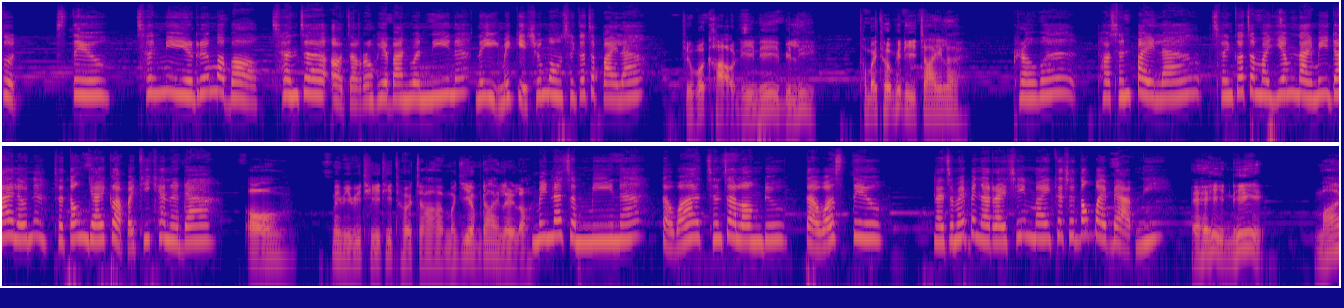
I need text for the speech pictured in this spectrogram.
สุดๆสตีล ฉันมีเรื่องมาบอก ฉันจะออกจากโรงพยาบาลวันนี้นะ ในอีกไม่กี่ชั่วโมงฉันก็จะไปแล้ว ถือว่าข่าวดีนี่บิลลี่ททำไมเธอไม่ดีใจเลย เพราะว่าพอฉันไปแล้ว ฉันก็จะมาเยี่ยมนายไม่ได้แล้วนะ่ะจะต้องย้ายกลับไปที่แคนาดา อ๋อ ไม่มีวิธีที่เธอจะมาเยี่ยมได้เลยเหรอ ไม่น่าจะมีนะ แต่ว่าฉันจะลองดู แต่ว่าสติลนายจะไม่เป็นอะไรใช่ไหม ถ้าฉันต้องไปแบบนี้ เฮ้ยนี่ ไม่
